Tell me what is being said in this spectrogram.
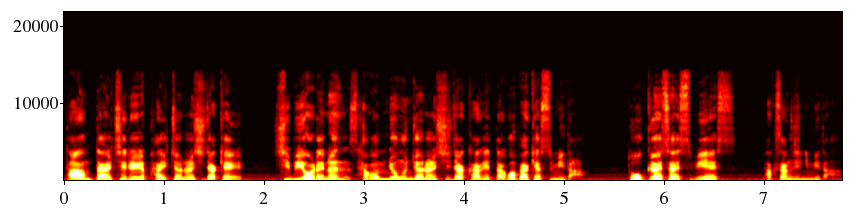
다음 달 7일 발전을 시작해 12월에는 상업용 운전을 시작하겠다고 밝혔습니다. 도쿄에서 SBS 박상진입니다.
